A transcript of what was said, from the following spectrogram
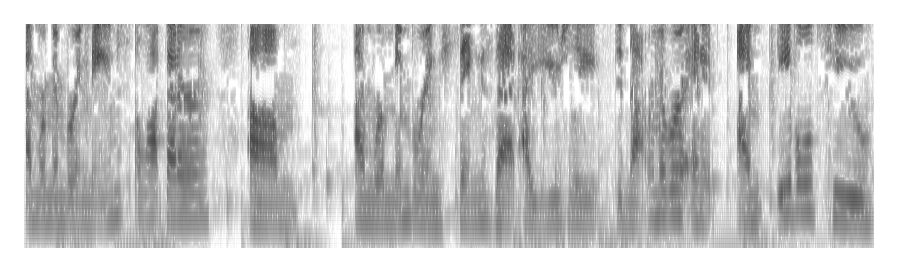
I'm remembering names a lot better. Um, I'm remembering things that I usually did not remember, and it, I'm able to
